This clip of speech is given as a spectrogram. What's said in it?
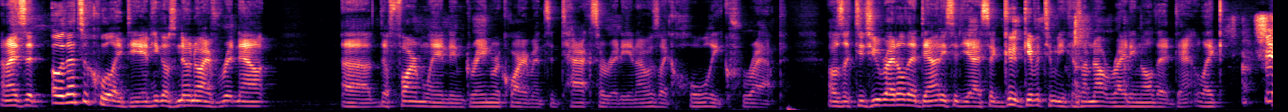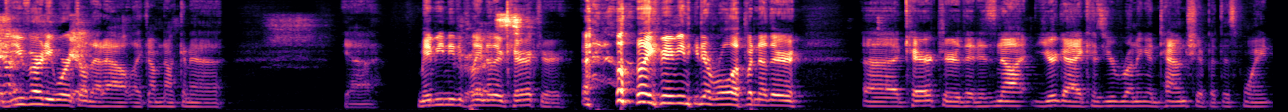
and I said, Oh, that's a cool idea, and he goes, No, no, I've written out uh, the farmland and grain requirements and tax already, and I was like, holy crap. I was like, "Did you write all that down?" He said, "Yeah." I said, "Good, give it to me because I'm not writing all that down. Like, yeah. if you've already worked yeah. all that out, like, I'm not gonna." Yeah, maybe you need to play another character. like, maybe you need to roll up another uh, character that is not your guy because you're running a township at this point.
